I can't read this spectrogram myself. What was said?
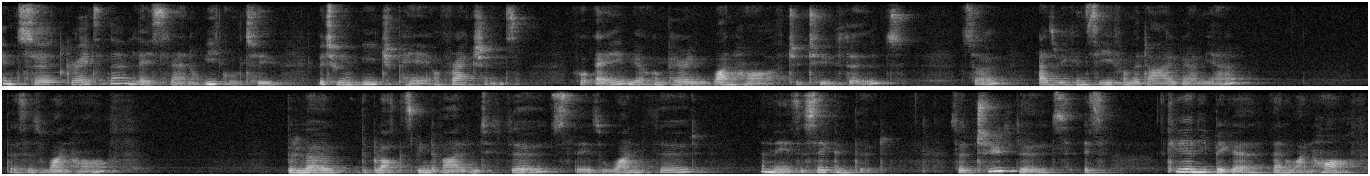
Insert greater than, less than, or equal to between each pair of fractions. For A, we are comparing 1 half to 2 thirds. So, as we can see from the diagram here, this is 1 half. Below the block has been divided into thirds. There's one third and there's a second third. So 2 thirds is clearly bigger than 1 half.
